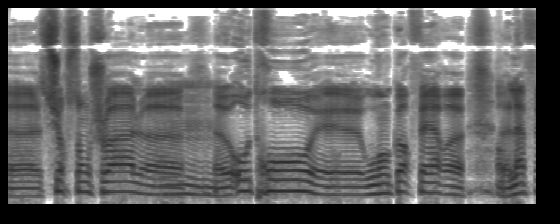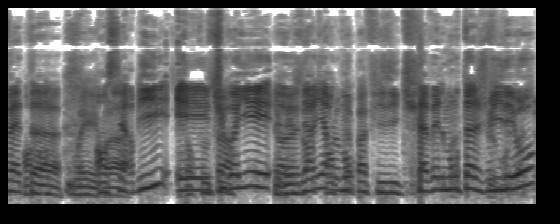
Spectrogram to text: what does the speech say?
euh, sur son cheval, euh, Mmh. euh, au trot, euh, ou encore faire euh, En- la fête en- en- euh, oui, en voilà. Serbie. Et tu ça. voyais Et euh, derrière le mon... prépa physique. T'avais le montage vidéo.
